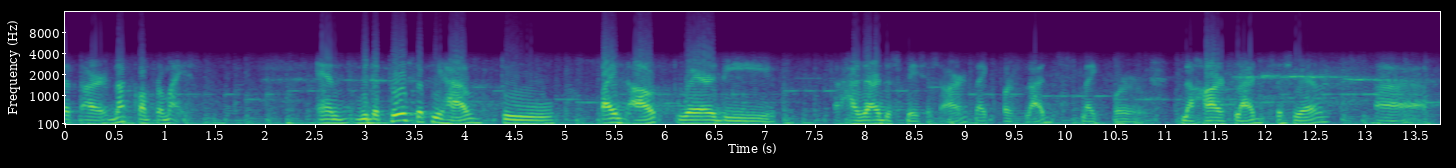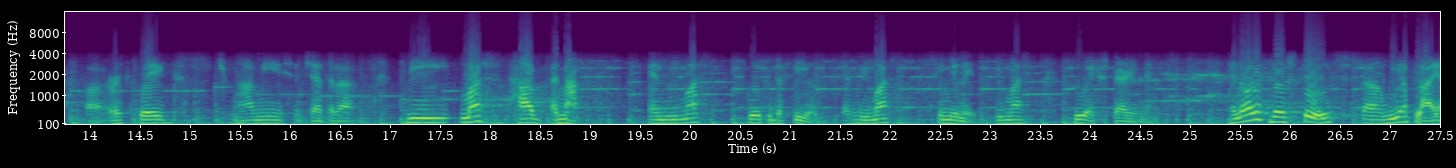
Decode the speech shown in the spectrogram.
that are not compromised. And with the tools that we have to find out where the hazardous places are, like for floods, like for Lahar floods as well, uh, uh, earthquakes, tsunamis, etc. We must have a map and we must go to the field and we must simulate, we must do experiments. And all of those tools uh, we apply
